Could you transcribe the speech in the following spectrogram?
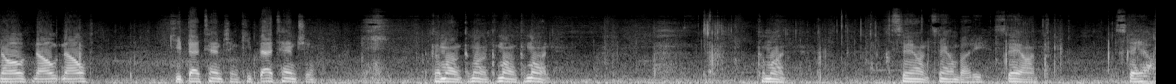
No, no, no. Keep that tension, keep that tension. Come on, come on, come on, come on. Come on. Stay on, stay on, buddy. Stay on. Stay on.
